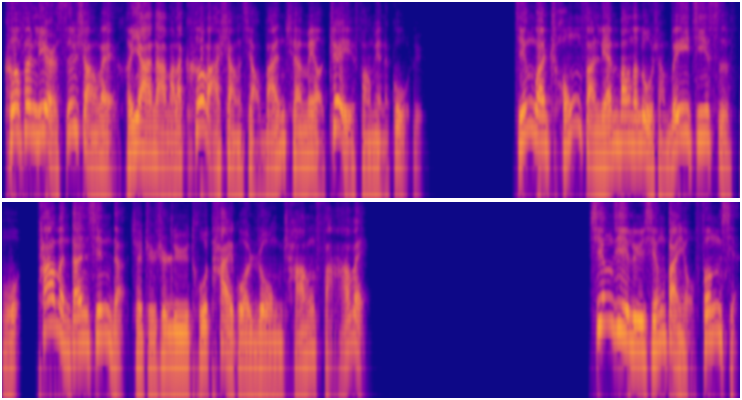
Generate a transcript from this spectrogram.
科芬里尔斯上尉和亚纳瓦拉科娃上校完全没有这方面的顾虑。尽管重返联邦的路上危机四伏，他们担心的却只是旅途太过冗长乏味。星际旅行伴有风险，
